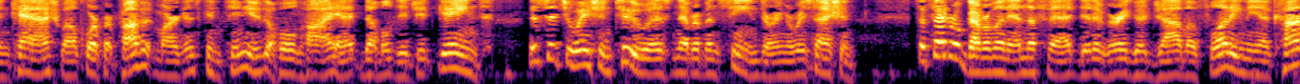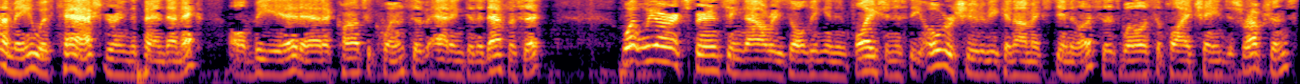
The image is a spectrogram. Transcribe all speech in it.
in cash while corporate profit margins continue to hold high at double digit gains. This situation too has never been seen during a recession. The federal government and the Fed did a very good job of flooding the economy with cash during the pandemic, albeit at a consequence of adding to the deficit. What we are experiencing now resulting in inflation is the overshoot of economic stimulus as well as supply chain disruptions,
